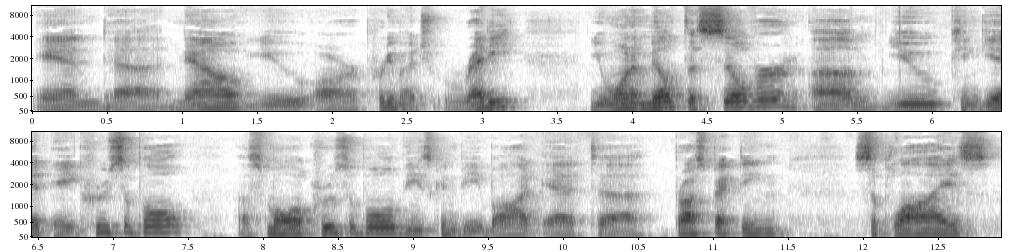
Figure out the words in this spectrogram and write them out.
and uh, now you are pretty much ready. You want to melt the silver. Um, you can get a crucible, a small crucible. These can be bought at uh, prospecting supplies.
